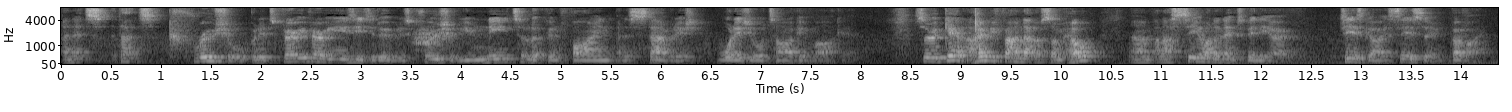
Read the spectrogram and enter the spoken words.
and that's, that's crucial, but it's very, very easy to do, but it's crucial. You need to look and find and establish what is your target market. So again, I hope you found that of some help, um, and I'll see you on the next video. Cheers guys, see you soon, bye bye.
